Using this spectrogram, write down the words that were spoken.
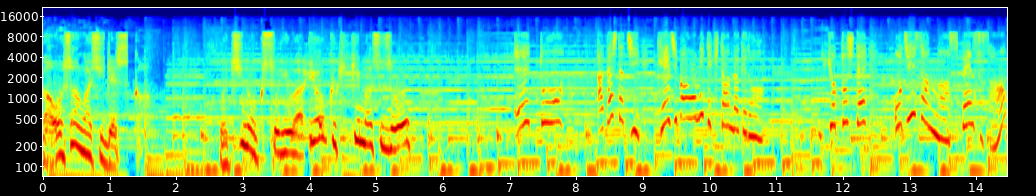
かお探しですか？うちの薬はよく効きますぞ。えっと私たち掲示板を見てきたんだけどひょっとしておじいさんがスペンスさん？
